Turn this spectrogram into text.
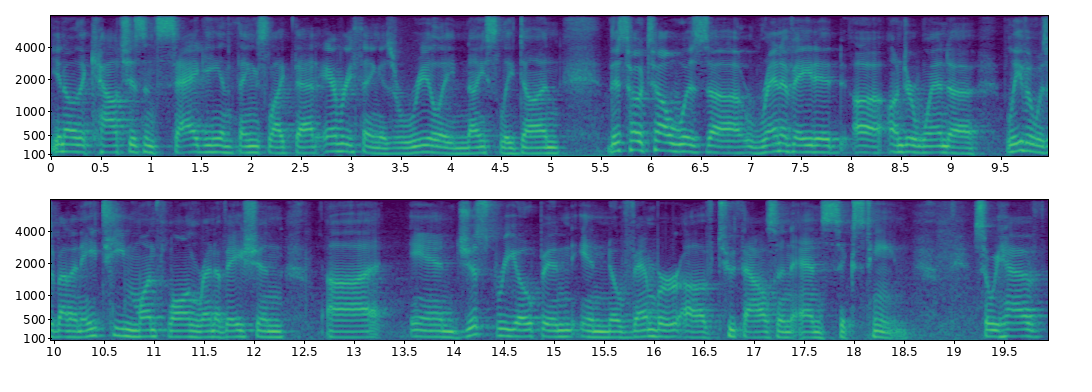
you know, the couch isn't saggy and things like that. Everything is really nicely done. This hotel was uh, renovated, uh, underwent, a, I believe it was about an 18 month long renovation, uh, and just reopened in November of 2016. So we have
